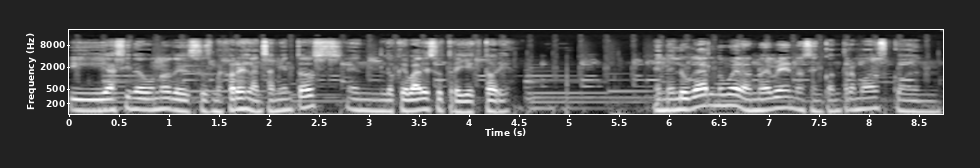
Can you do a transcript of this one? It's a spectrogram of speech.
y ha sido uno de sus mejores lanzamientos en lo que va de su trayectoria. En el lugar número 9 nos encontramos con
